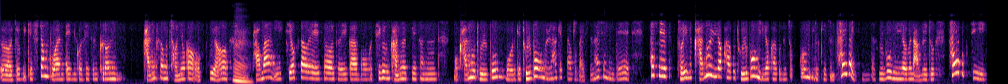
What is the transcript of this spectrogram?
어 좀 이렇게 수정 보완된 것에서는 그런 가능성은 전혀가 없고요. 예. 다만 이 지역 사회에서 저희가 뭐 지금 간호협회에서는 뭐 간호 돌봄 뭐 이렇게 돌봄을 하겠다고 말씀하시는데 사실 저희는 간호 인력하고 돌봄 인력하고는 조금 이렇게 좀 차이가 있습니다. 돌봄 인력은 아무래도 사회복지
